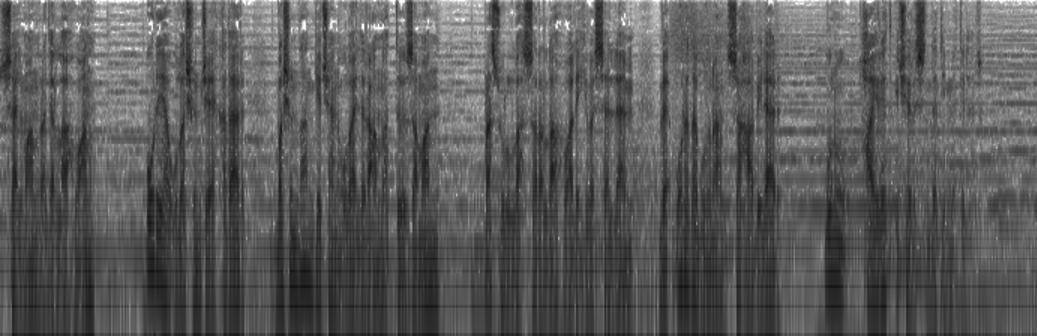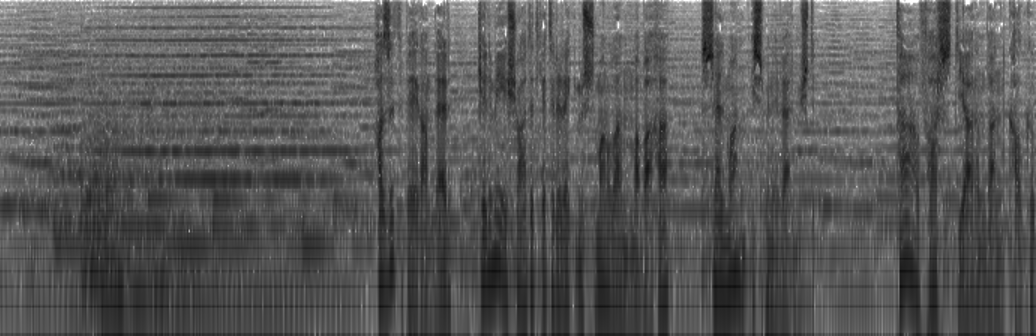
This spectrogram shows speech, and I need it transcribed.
Selman radıyallahu anh oraya ulaşıncaya kadar başından geçen olayları anlattığı zaman Resulullah sallallahu aleyhi ve sellem ve orada bulunan sahabiler bunu hayret içerisinde dinlediler. Hazreti Peygamber kelime-i şehadet getirerek Müslüman olan Mabaha Selman ismini vermişti. Ta Fars diyarından kalkıp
